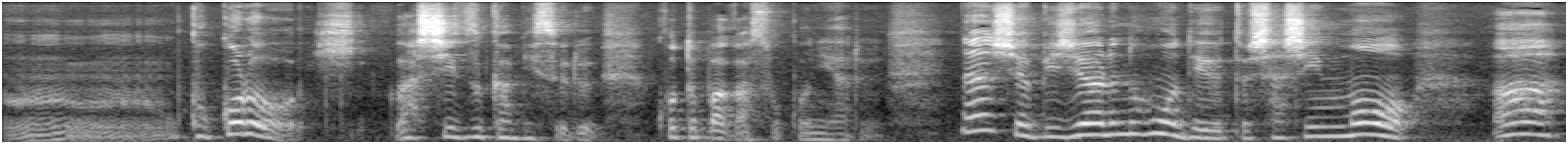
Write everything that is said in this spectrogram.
うん、心をわしづかみする言葉がそこにある。何しはビジュアルの方で言うと写真もあ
